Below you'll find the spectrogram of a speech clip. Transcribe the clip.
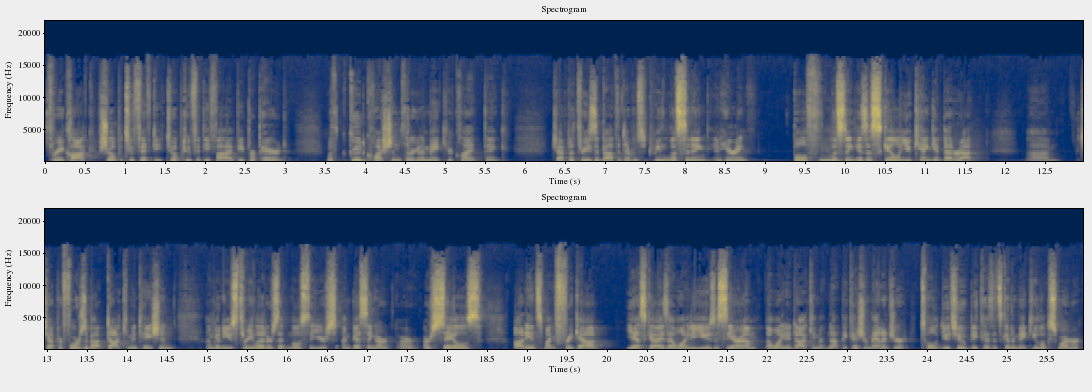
three o'clock, show up at 250, two up 255, be prepared with good questions that are going to make your client think. Chapter three is about the difference between listening and hearing. Both mm. listening is a skill you can get better at. Um, chapter four is about documentation. I'm going to use three letters that most of your, I'm guessing our, our, our sales audience might freak out yes, guys, I want you to use a CRM. I want you to document, not because your manager told you to, because it's going to make you look smarter.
